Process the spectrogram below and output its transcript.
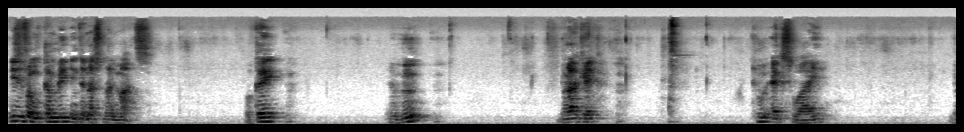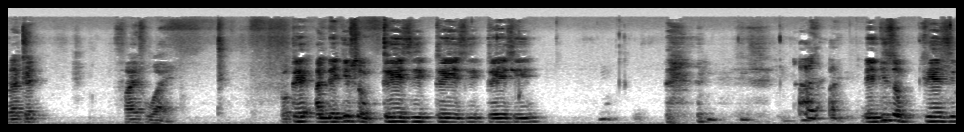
this is from Cambridge International Maths. Okay. Mm-hmm. Bracket two xy bracket five y. Okay, and they give some crazy, crazy, crazy. I, I, They give some crazy,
